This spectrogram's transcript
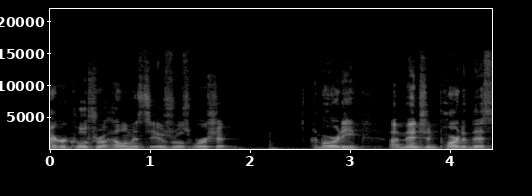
agricultural elements to Israel's worship? I've already uh, mentioned part of this,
